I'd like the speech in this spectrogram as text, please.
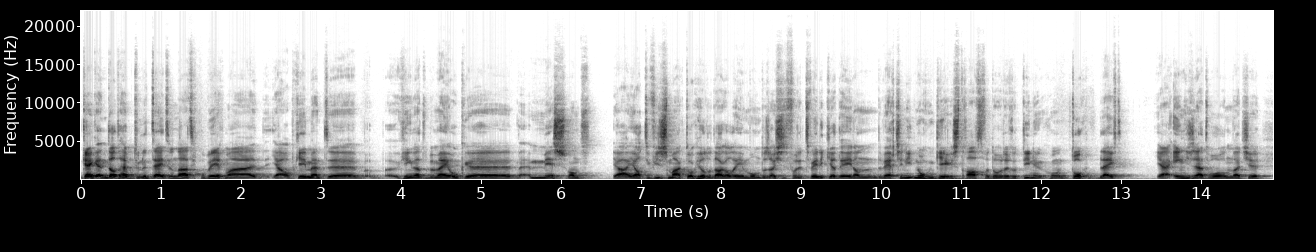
kijk, en dat heb ik toen een tijd inderdaad geprobeerd, maar ja, op een gegeven moment ging dat bij mij ook mis, want ja, je had die vieze smaak toch heel de dag al in je mond. Dus als je het voor de tweede keer deed, dan werd je niet nog een keer gestraft. Waardoor de routine gewoon toch blijft ja, ingezet worden. Omdat je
